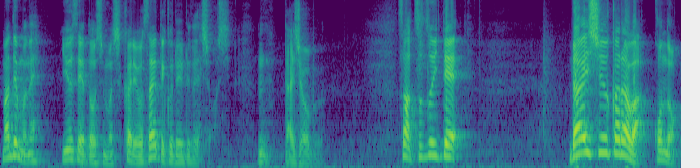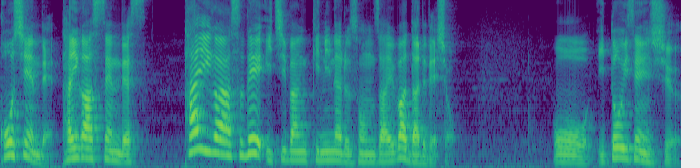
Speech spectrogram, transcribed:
まあでもね、優勢投手もしっかり抑えてくれるでしょうし、うん、大丈夫。さあ、続いて、来週からは今度は甲子園でタイガース戦です。タイガースで一番気になる存在は誰でしょう？おお、糸井選手。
